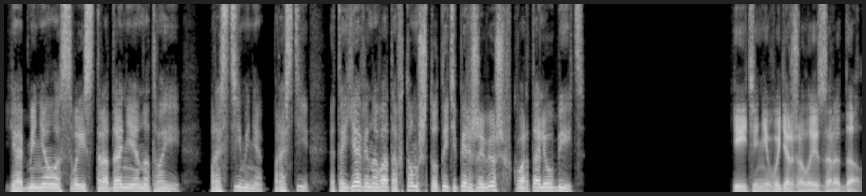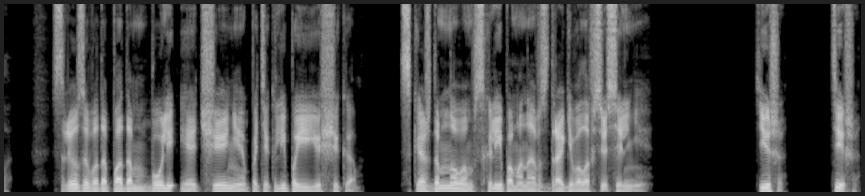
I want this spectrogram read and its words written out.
Я обменяла свои страдания на твои. Прости меня, прости. Это я виновата в том, что ты теперь живешь в квартале убийц. Кейти не выдержала и зарыдала. Слезы водопадом боли и отчаяния потекли по ее щекам. С каждым новым всхлипом она вздрагивала все сильнее. «Тише, тише»,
